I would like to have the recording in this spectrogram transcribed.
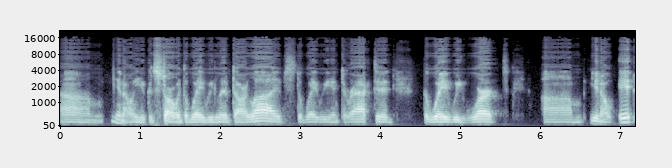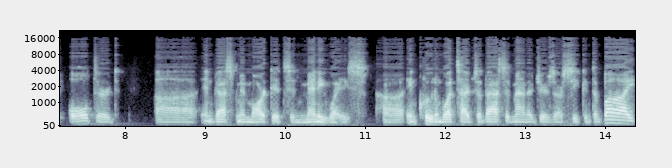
Um, you know, you could start with the way we lived our lives, the way we interacted, the way we worked. Um, you know, it altered uh, investment markets in many ways, uh, including what types of asset managers are seeking to buy,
